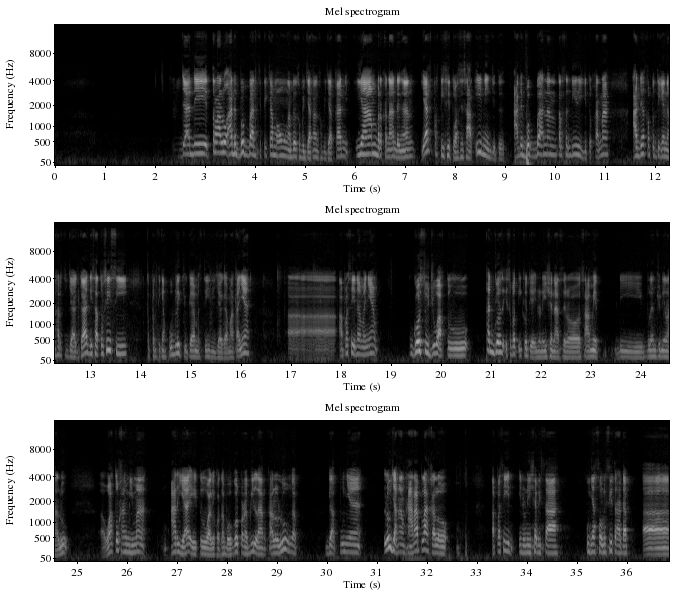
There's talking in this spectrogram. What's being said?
jadi terlalu ada beban ketika mau mengambil kebijakan-kebijakan yang berkenaan dengan ya seperti situasi saat ini gitu. Ada bebanan tersendiri gitu karena ada kepentingan yang harus dijaga. Di satu sisi kepentingan publik juga mesti dijaga. Makanya uh, apa sih namanya gue setuju waktu kan gue sempat ikut ya Indonesia Zero Summit di bulan Juni lalu. Uh, waktu Kang Bima Arya itu wali kota Bogor pernah bilang kalau lu nggak nggak punya lu jangan harap lah kalau apa sih Indonesia bisa punya solusi terhadap uh,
